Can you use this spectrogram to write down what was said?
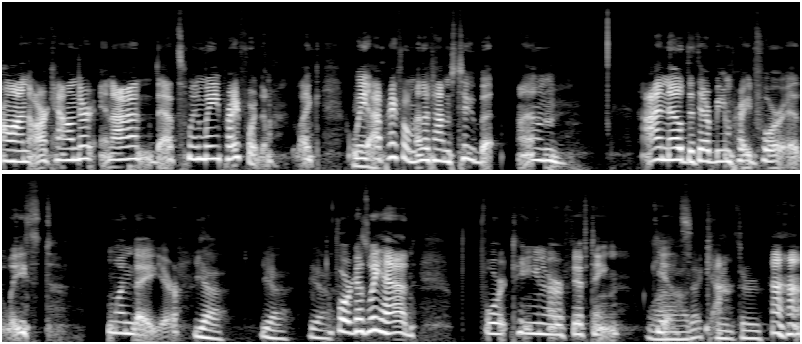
on our calendar, and I that's when we pray for them. Like we, Yeah. I pray for them other times too, but um, I know that they're being prayed for at least one day a year Yeah. Yeah. Yeah. for because we had fourteen or fifteen Wow, kids. that yeah. came through. Uh huh.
